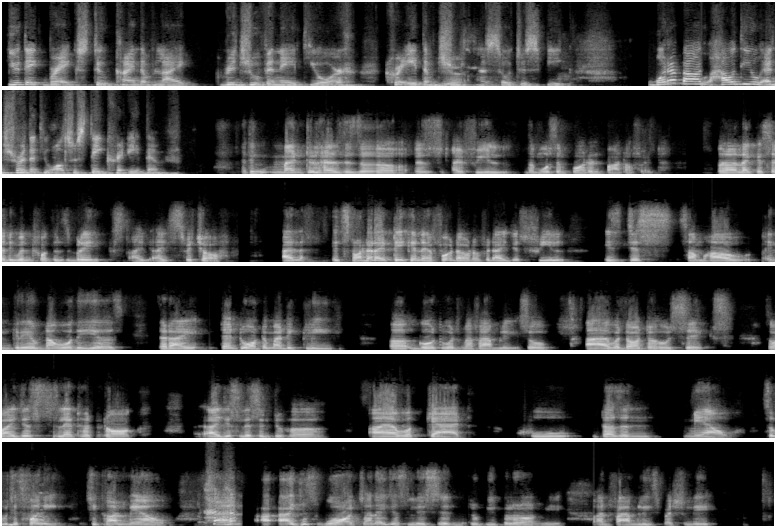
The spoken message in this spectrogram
you take breaks to kind of like rejuvenate your creative juices yeah. so to speak. What about how do you ensure that you also stay creative? I think mental health is a is i feel the most important part of it uh, like I said, even for these breaks, I, I switch off. And it's not that I take an effort out of it. I just feel it's just somehow engraved now over the years that I tend to automatically uh, go towards my family. So I have a daughter who's six. So I just let her talk. I just listen to her. I have a cat who doesn't meow. So which is funny. She can't meow. And I, I just watch and I just listen to people around me and family especially.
